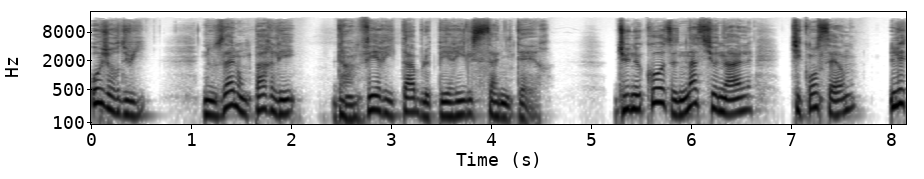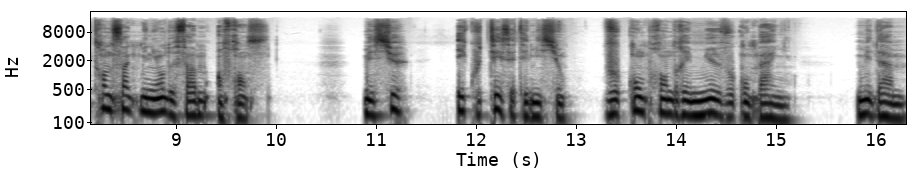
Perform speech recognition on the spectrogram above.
Aujourd'hui, nous allons parler d'un véritable péril sanitaire, d'une cause nationale qui concerne les 35 millions de femmes en France. Messieurs, écoutez cette émission, vous comprendrez mieux vos compagnes. Mesdames,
